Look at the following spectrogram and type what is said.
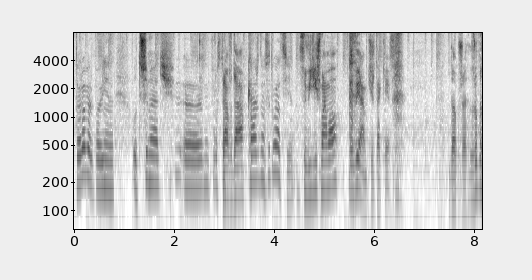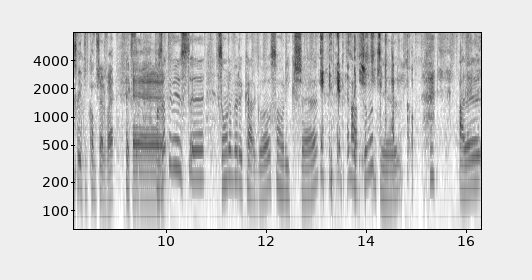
To rower powinien utrzymać y, po prostu Prawda? każdą sytuację. Co widzisz, mamo? Mówiłam ci, że tak jest. Dobrze, zróbmy sobie krótką przerwę. Eee, Poza tym jest, y, są rowery cargo, są riksze, nie będę absolutnie. karko. ale y,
